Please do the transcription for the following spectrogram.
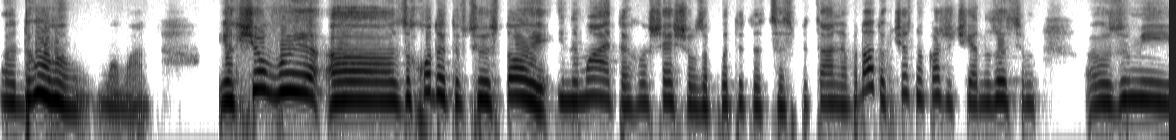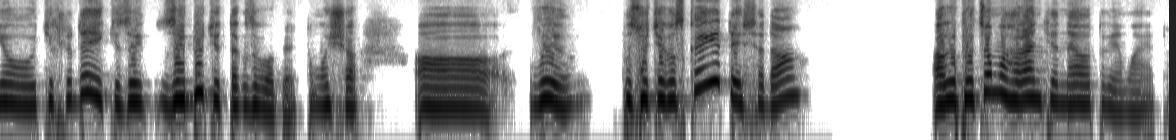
Е, Другий момент. Якщо ви е, заходите в цю історію і не маєте грошей, щоб заплатити цей спеціальний податок, чесно кажучи, я не зовсім розумію тих людей, які зайдуть і так зроблять, тому що е, ви, по суті, розкриєтеся, да? але при цьому гарантії не отримаєте.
